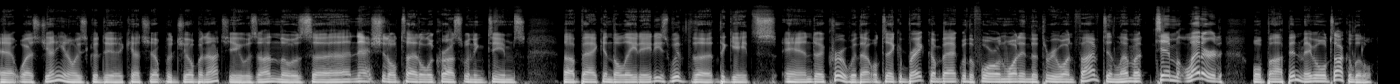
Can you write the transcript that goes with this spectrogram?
at West Genny. And always good to catch up with Joe Bonacci, who was on those uh, national title lacrosse winning teams uh, back in the late 80s with the, the Gaits and uh, crew. With that, we'll take a break, come back with the 411 in the 315. Tim, Lem- Tim Leonard will pop in. Maybe we'll talk a little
